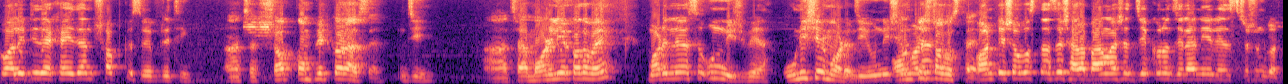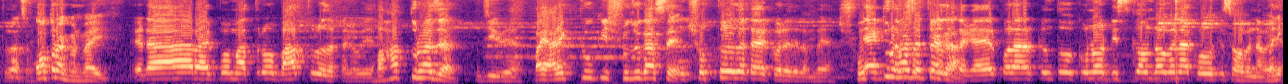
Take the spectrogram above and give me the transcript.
কোয়ালিটি দেখাই দেন সবকিছু এভরিথিং আচ্ছা সব কমপ্লিট করা আছে? জি। আচ্ছা মডেল ইয়ার কত ভাই? মডেলের আছে উনিশ ভাইয়া। উনিশের মডেল জি অবস্থায়। কন্টেস্ট অবস্থা আছে সারা বাংলাদেশের যে কোনো জেলা নিয়ে রেজিস্ট্রেশন করতে আচ্ছা পারবে কত রাখবেন ভাই? এটা রাখব মাত্র বাহাত্তর হাজার টাকা ভাইয়া। বাহাত্তর হাজার? জি ভাইয়া। ভাই আরেকটু কি সুযোগ আছে? সত্তর হাজার টাকা করে দিলাম ভাইয়া। 70,000 একদম 70,000 টাকা? এরপর আর কিন্তু কোনো ডিসকাউন্ট হবে না কোনো কিছু হবে না মানে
